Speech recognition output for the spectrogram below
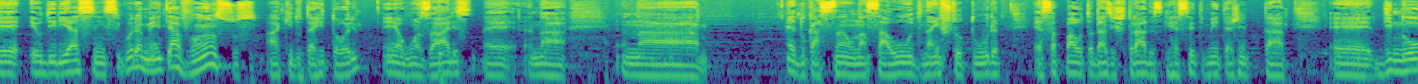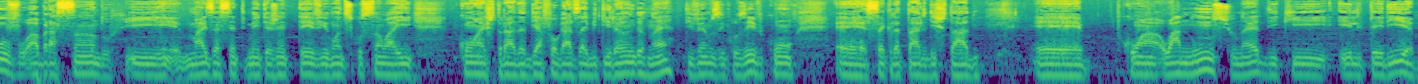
é, eu diria assim, seguramente avanços aqui do território, em algumas áreas, é, na, na educação, na saúde, na infraestrutura, essa pauta das estradas que recentemente a gente está é, de novo abraçando e mais recentemente a gente teve uma discussão aí com a estrada de Afogados a Ibitiranga, né? Tivemos inclusive com é, secretário de Estado é, com a, o anúncio, né, de que ele teria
